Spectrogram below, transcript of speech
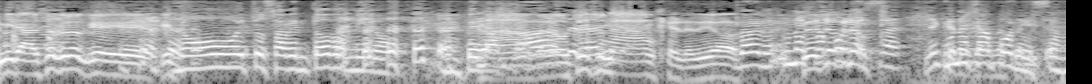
Mira, yo creo que, No, estos saben todo mío. Pero, pero usted es un ángel de Dios. una japonesa. Una japonesa.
